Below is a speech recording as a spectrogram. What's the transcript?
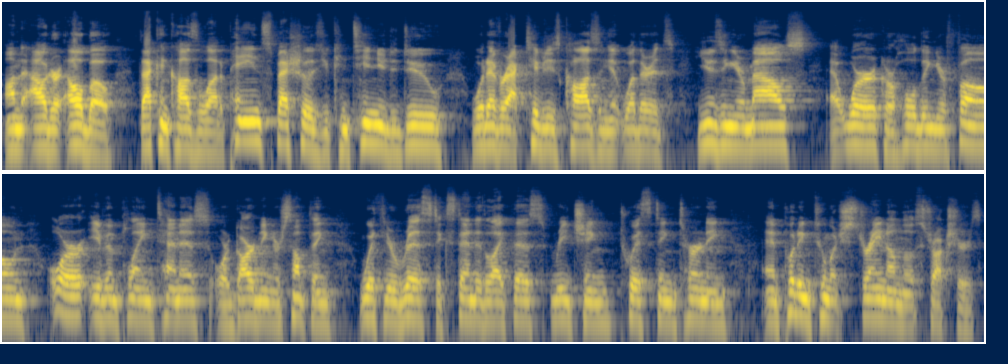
on the outer elbow. That can cause a lot of pain, especially as you continue to do whatever activity is causing it, whether it's using your mouse at work or holding your phone or even playing tennis or gardening or something with your wrist extended like this, reaching, twisting, turning, and putting too much strain on those structures.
